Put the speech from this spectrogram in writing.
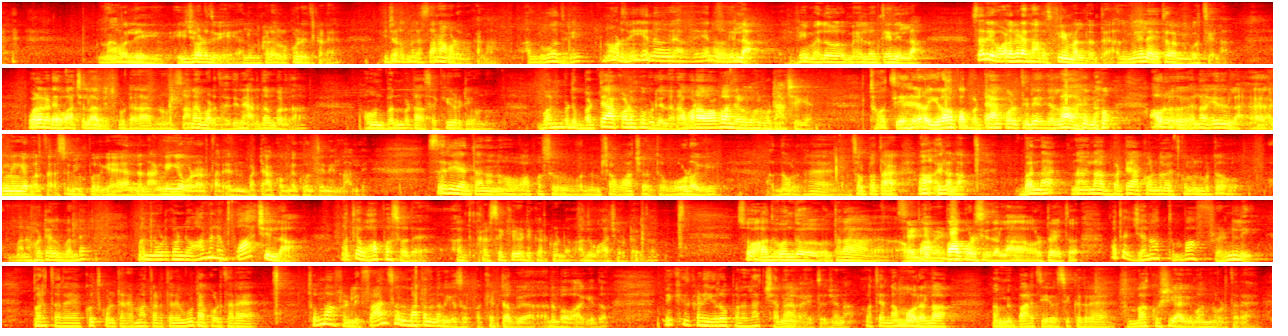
ನಾವಲ್ಲಿ ಈಜೋಡಿದ್ವಿ ಅಲ್ಲಿ ಒಂದು ಕಡೆ ಉಳ್ಕೊಂಡಿದ್ದ ಕಡೆ. ಮೇಲೆ ಸ್ನಾನ ಮಾಡಬೇಕಲ್ಲ, ಅಲ್ಲಿ ಹೋದ್ವಿ, ನೋಡಿದ್ವಿ, ಏನು ಏನು ಇಲ್ಲ. ಫೀಮೇಲು ಮೇಲು ಅಂತೇನಿಲ್ಲ ಸರಿ, ಒಳಗಡೆ ನಾನು ಫೀಮೇಲ್ ಇರುತ್ತೆ ಅದು ಮೇಲೆ ಆಯಿತು ನಮ್ಗೆ ಗೊತ್ತಿಲ್ಲ. ಒಳಗಡೆ ವಾಚೆಲ್ಲ ಬಿಚ್ಬಿಟ್ಟೆಲ್ಲ ನೋಡಿ ಸ್ನಾನ ಮಾಡ್ತಾ ಇದ್ದೀನಿ, ಅರ್ಧಂಬರ್ಧ. ಅವ್ನು ಬಂದ್ಬಿಟ್ಟು ಆ ಸೆಕ್ಯೂರಿಟಿ ಅವನು. ಬಂದ್ಬಿಟ್ಟು ಬಟ್ಟೆ ಹಾಕೊಳಕ್ಕೂ ಬಿಡಲಿಲ್ಲ, ರವ ರವ ಅಂತ ಹೇಳ್ಕೊಂಡ್ಬಿಟ್ಟು ಆಚೆಗೆ. ತೋತಿ ಇರೋಪ್ಪ, ಬಟ್ಟೆ ಹಾಕೊಳ್ತೀನಿ ಅದೆಲ್ಲ ಏನೋ. ಅವರು ಎಲ್ಲ ಏನಿಲ್ಲ ಹಂಗೆ ಬರ್ತಾರೆ ಸ್ವಿಮ್ಮಿಂಗ್ ಪೂಲ್ಗೆ ಅಲ್ಲೆಲ್ಲ ಹಂಗೆ ಓಡಾಡ್ತಾರೆ, ಏನು ಬಟ್ಟೆ ಹಾಕೊಬೇಕು ಅಂತೇನಿಲ್ಲ ಅಲ್ಲಿ. ಸರಿ ಅಂತ ನಾನು ವಾಪಸ್ಸು ಒಂದು ನಿಮಿಷ ವಾಚು ಅಂತ ಓಡೋಗಿ ಅದು ನೋಡಿದ್ರೆ ಒಂದು ಸ್ವಲ್ಪ ತ ಹಾಂ ಇಲ್ಲಲ್ಲ. ಬಂದ ನಾವೆಲ್ಲ ಬಟ್ಟೆ ಹಾಕ್ಕೊಂಡು ಎತ್ಕೊಂಡ್ಬಂದ್ಬಿಟ್ಟು ಮನೆ ಹೋಟೆಲ್ಗೆ ಬಂದೆ. ಬಂದು ನೋಡಿಕೊಂಡು ಆಮೇಲೆ ವಾಚ್ ಇಲ್ಲ. ಮತ್ತೆ ವಾಪಸ್ ಹೋದೆ ಅದು ಸೆಕ್ಯೂರಿಟಿ ಕರ್ಕೊಂಡು ಅದು ವಾಚ್ ಹೊರಟೋಯ್ತು. ಸೊ ಅದು ಒಂದು ಒಂಥರ ಅಪ್ಪ ಅಪ್ಪ ಕೊಡಿಸಿದಲ್ಲ ಹೊರಟೋಯ್ತು. ಮತ್ತು ಜನ ತುಂಬ ಫ್ರೆಂಡ್ಲಿ ಬರ್ತಾರೆ ಕೂತ್ಕೊಳ್ತಾರೆ ಮಾತಾಡ್ತಾರೆ ಊಟ ಕೊಡ್ತಾರೆ. ತುಂಬ ಫ್ರೆಂಡ್ಲಿ ಫ್ರಾನ್ಸಲ್ಲಿ ಮಾತ್ರ ನನಗೆ ಸ್ವಲ್ಪ ಕೆಟ್ಟ ಅನುಭವ ಆಗಿದ್ದು. ಮಿಕ್ಕಿದ ಕಡೆ ಯುರೋಪಲ್ಲೆಲ್ಲ ಚೆನ್ನಾಗಾಯಿತು ಜನ. ಮತ್ತು ನಮ್ಮವರೆಲ್ಲ, ನಮ್ಮ ಭಾರತೀಯರು ಸಿಕ್ಕಿದ್ರೆ ತುಂಬ ಖುಷಿಯಾಗಿ ಬಂದು ನೋಡ್ತಾರೆ.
